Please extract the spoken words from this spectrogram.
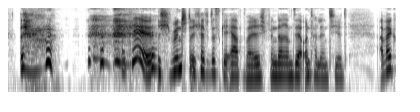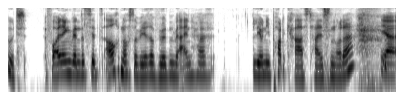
okay. Ich wünschte, ich hätte das geerbt, weil ich bin darin sehr untalentiert. Aber gut, vor allen Dingen, wenn das jetzt auch noch so wäre, würden wir einfach Leonie Podcast heißen, oder? Ja,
